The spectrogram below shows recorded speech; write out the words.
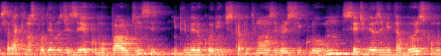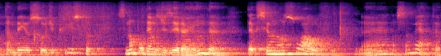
será que nós podemos dizer, como Paulo disse em 1 Coríntios capítulo 11, versículo 1, sede meus imitadores, como também eu sou de Cristo? Se não podemos dizer ainda, deve ser o nosso alvo, né? nossa meta.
